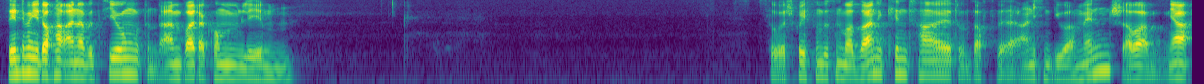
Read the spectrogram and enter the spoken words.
sehnte mich jedoch nach einer Beziehung und einem Weiterkommen im Leben. So, er spricht so ein bisschen über seine Kindheit und sagt, er wäre eigentlich ein lieber Mensch, aber ja,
